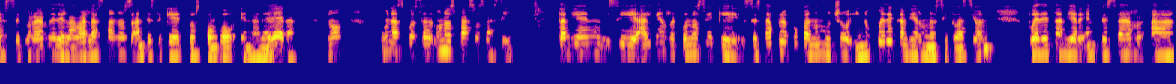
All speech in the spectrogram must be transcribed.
asegurarme de lavar las manos antes de que los pongo en la nevera, ¿no? Unas cosas, unos pasos así también si alguien reconoce que se está preocupando mucho y no puede cambiar una situación, puede también empezar a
